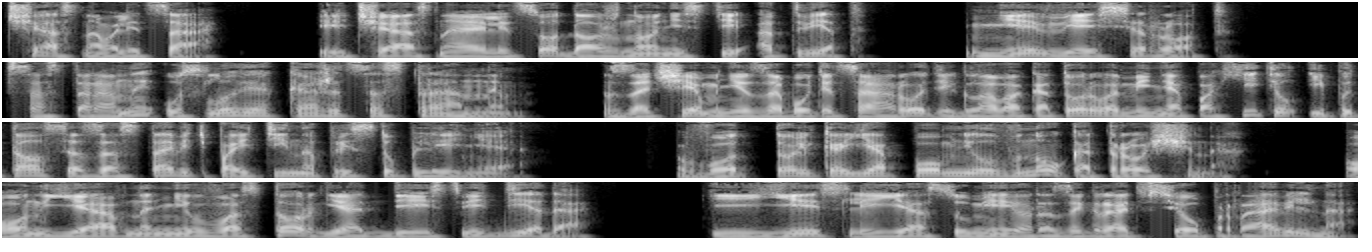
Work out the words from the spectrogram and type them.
частного лица, и частное лицо должно нести ответ, не весь род. Со стороны условие кажется странным. Зачем мне заботиться о роде, глава которого меня похитил и пытался заставить пойти на преступление? Вот только я помнил внука Трощиных. Он явно не в восторге от действий деда. И если я сумею разыграть все правильно,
